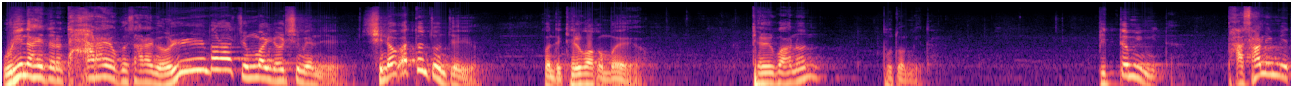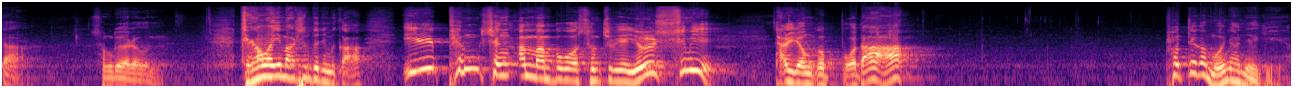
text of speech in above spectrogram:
우리 나이들은 다 알아요. 그 사람이 얼마나 정말 열심히 했는지. 신화 같은 존재예요. 그런데 결과가 뭐예요? 결과는 부도입니다. 빚더미입니다. 파산입니다. 성도 여러분. 제가 왜 이 말씀드립니까? 일평생 앞만 보고 성취를 위해 열심히 달려온 것보다 표대가 뭐냐는 얘기예요.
